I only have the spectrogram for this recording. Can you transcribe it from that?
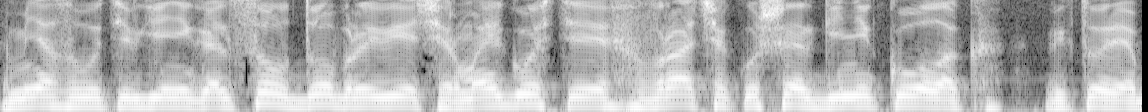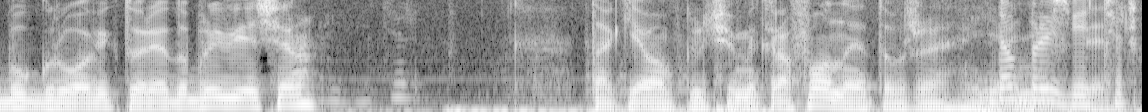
Меня зовут Евгений Гольцов. Добрый вечер. Мои гости – врач-акушер, гинеколог Виктория Бугро. Виктория, добрый вечер. Так, я вам включу микрофон, и это уже я Добрый не вечер.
